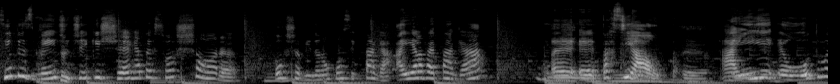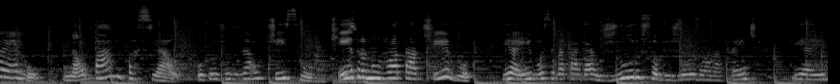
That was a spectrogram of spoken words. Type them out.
Simplesmente o dia que chega a pessoa chora. Poxa vida, eu não consigo pagar. Aí ela vai pagar é, é, parcial. É. Aí é outro erro. Não pague parcial, porque o juros é altíssimo. Entra num rotativo e aí você vai pagar juros sobre juros lá na frente. E aí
